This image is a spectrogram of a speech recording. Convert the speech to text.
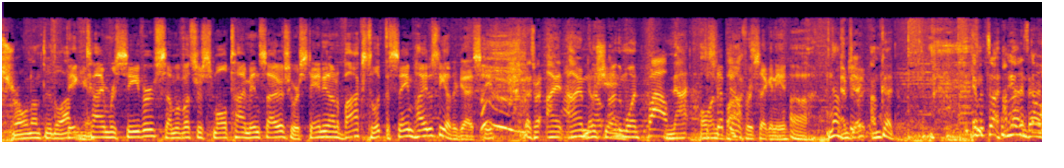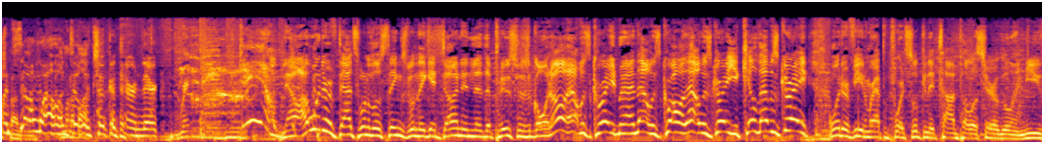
strolling on through the lobby. Big here. time receiver. Some of us are small time insiders who are standing on a box to look the same height as the other guys, Steve. That's right. I, I'm, No I'm, shame. I'm the one Wow. not Just on step the box. down for a second, Ian. Uh, No, MJ? I'm good. It was, I'm not it was embarrassed going so that. well I'm until it took a turn there. Now I wonder if that's one of those things when they get done and the, the producers are going, "Oh, that was great, man! That was gr- oh, that was great! You killed! That was great!" I wonder if Ian Rapoport's looking at Tom Pelissero going, "You."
